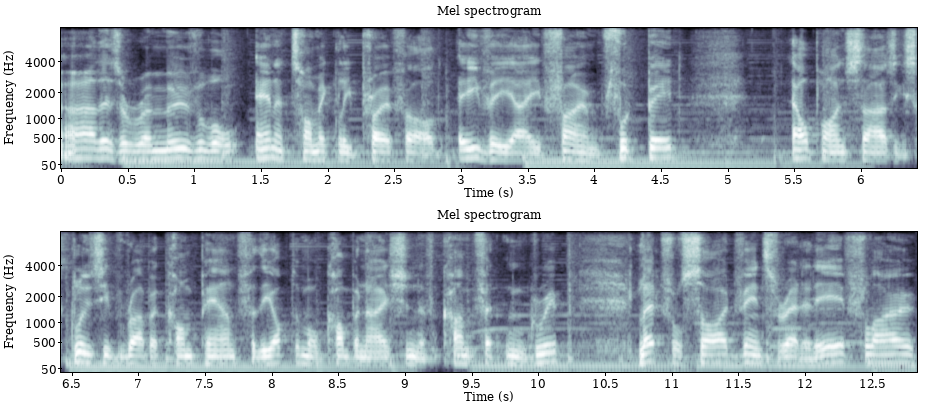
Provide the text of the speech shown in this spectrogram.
Uh, there's a removable anatomically profiled EVA foam footbed Alpinestars' exclusive rubber compound for the optimal combination of comfort and grip. Lateral side vents for added airflow.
